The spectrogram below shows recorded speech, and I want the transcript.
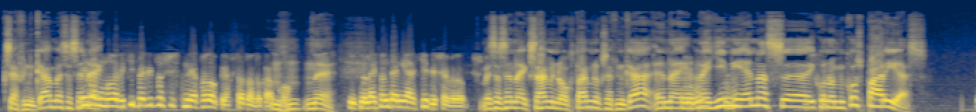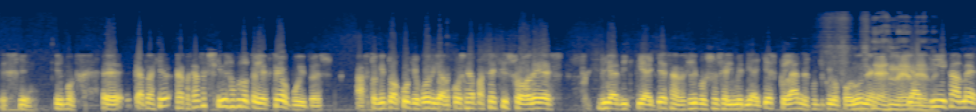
ξαφνικά μέσα σε ένα... Ήταν η μοναδική περίπτωση στην Ευρώπη αυτό ήταν το κακό. Mm-hmm, ναι. Ή τουλάχιστον ήταν η αρχή της Ευρώπης. Μέσα σε ένα εξάμεινο, οχτάμινο ξαφνικά ε, να, mm-hmm, να γίνει mm-hmm. ένας ε, οικονομικός παρείας. Ισχύει. Λοιπόν, ε, Καταρχάς θα ξεκινήσω από το τελευταίο που είπες. Αυτό και το ακούω και εγώ διαρκώς είναι από αυτές τις ωραίες διαδικτυακές, αν λίγο social media πλάνες που κυκλοφορούν. Ναι, ναι, γιατί, ναι, είχαμε,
